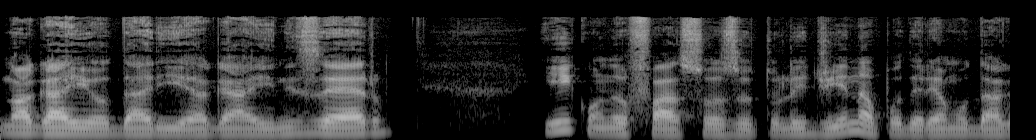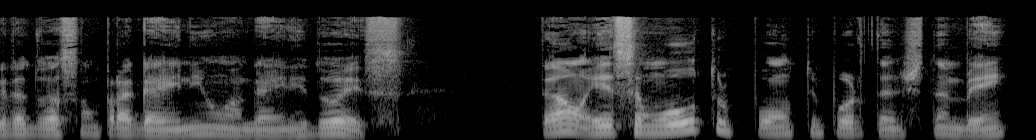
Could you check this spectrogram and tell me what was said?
no HI eu daria HN0, e quando eu faço azotolidina, eu poderia mudar a graduação para HN1, HN2. Então, esse é um outro ponto importante também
